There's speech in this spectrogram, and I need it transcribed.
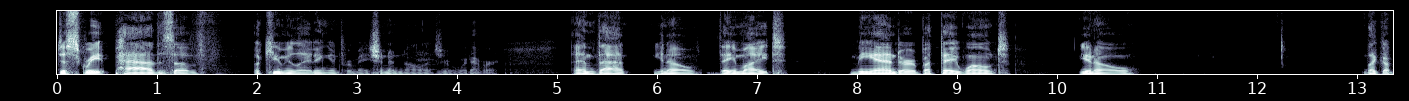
discrete paths of accumulating information and knowledge or whatever and that you know they might meander but they won't you know like a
